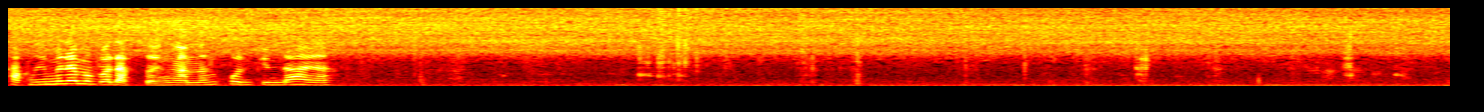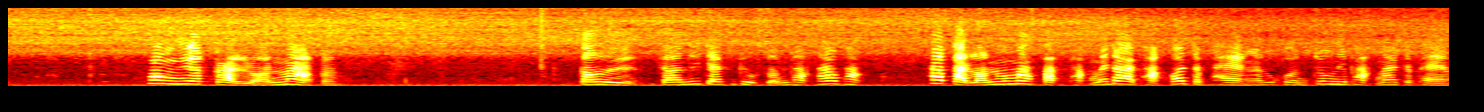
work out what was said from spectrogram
ผักนี้ไม่ได้มาประดับสวยงามนะทุกคนกินได้นะ ห้องนี้อากาศร้อนมากเลยก็เลยตอนที่แจ็คอยู่สวนผักถ้าผัก ถ้าอากาศร้อนมากๆตัดผักไม่ได้ผักก็จะแพงนะทุกคนช่วงนี้ผักน่าจะแพง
